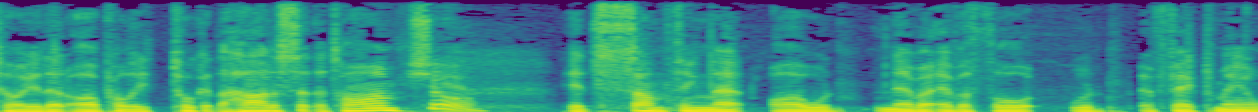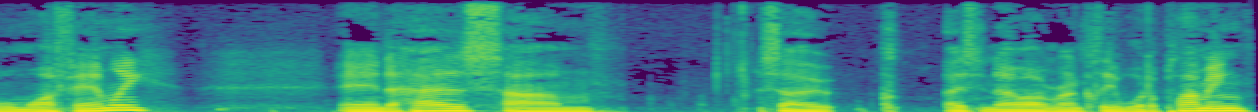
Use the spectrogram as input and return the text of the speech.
tell you that I probably took it the hardest at the time. Sure. It's something that I would never ever thought would affect me or my family, and it has. Um, so, as you know, I run Clearwater Plumbing.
